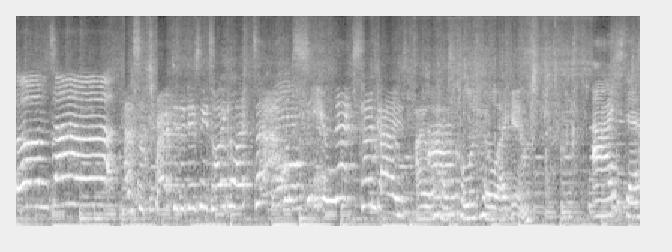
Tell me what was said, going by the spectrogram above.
Thumbs up. and subscribe to the Disney Toy Collector. And we'll see you next time, guys. Isla has coloured her leggings. I said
